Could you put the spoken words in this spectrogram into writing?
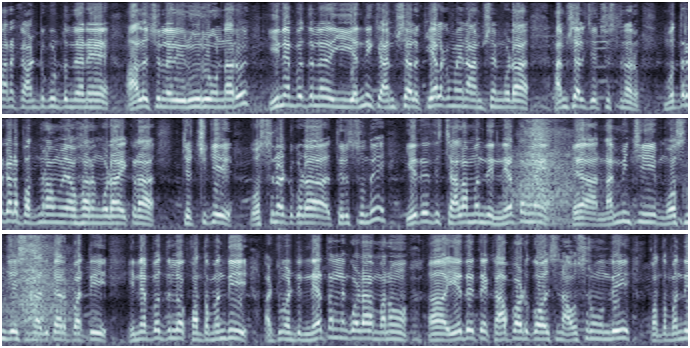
మనకు అంటుకుంటుంది అనే ఆలోచనలు ఇరువురు ఉన్నారు. ఈ నేపథ్యంలో ఈ అన్ని అంశాలు కీలకమైన అంశం కూడా అంశాలు చర్చిస్తున్నారు. ముద్రగడ పద్మనాభం వ్యవహారం కూడా ఇక్కడ చర్చకి వస్తున్నట్టు కూడా తెలుస్తుంది. ఏదైతే చాలామంది నేతల్ని నమ్మించి మోసం చేసింది అధికార పార్టీ ఈ నేపథ్యంలో కొంతమంది అటువంటి నేతలను కూడా మనం ఏదైతే కాపాడుకోవాల్సిన అవసరం ఉంది కొంతమంది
